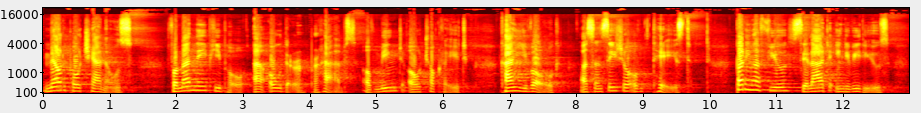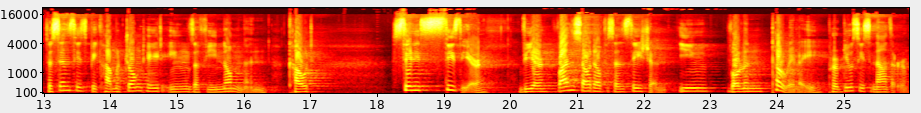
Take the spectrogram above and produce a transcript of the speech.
multiple channels for many people, an odor, perhaps, of mint or chocolate can evoke a sensation of taste. But in a few select individuals, the senses become drowned in the phenomenon called synesthesia, where one sort of sensation involuntarily produces another.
